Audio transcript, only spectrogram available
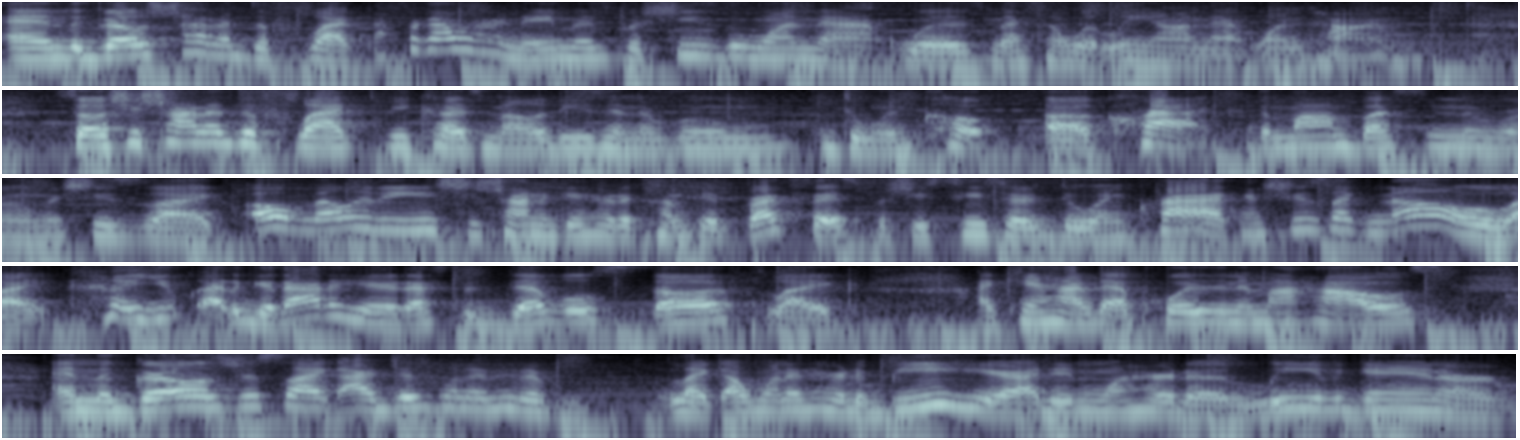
And the girl's trying to deflect. I forgot what her name is, but she's the one that was messing with Leon that one time. So she's trying to deflect because Melody's in the room doing uh, crack. The mom busts in the room and she's like, oh, Melody, she's trying to get her to come get breakfast, but she sees her doing crack. And she's like, no, like, you gotta get out of here. That's the devil's stuff. Like, I can't have that poison in my house. And the girl is just like, I just wanted her to like I wanted her to be here. I didn't want her to leave again or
